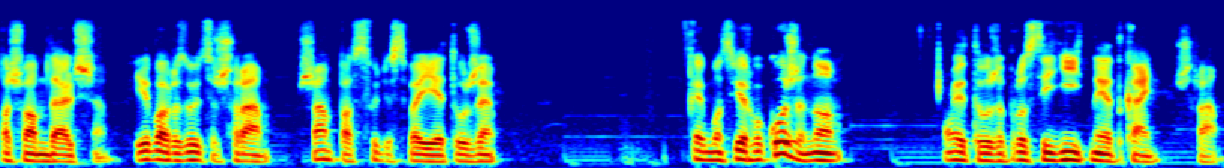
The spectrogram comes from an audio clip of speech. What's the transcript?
по швам дальше. И образуется шрам. Шрам, по сути своей, это уже как бы он сверху кожи, но это уже просто соединительная ткань, шрам.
